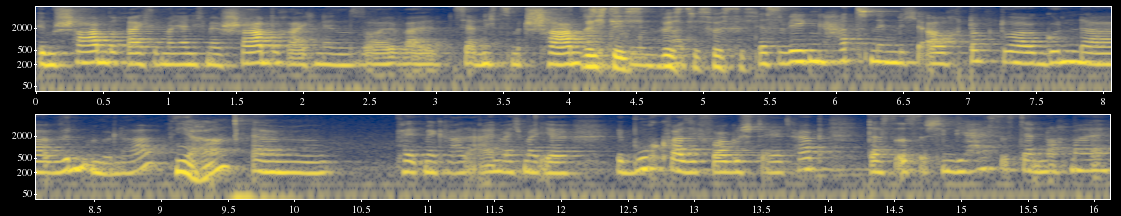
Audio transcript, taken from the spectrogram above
im Schambereich, den man ja nicht mehr Schambereich nennen soll, weil es ja nichts mit Scham richtig, zu tun hat. richtig, richtig. Deswegen hat nämlich auch Dr. Gunda Windmüller, Ja, ähm, fällt mir gerade ein, weil ich mal ihr, ihr Buch quasi vorgestellt habe, das ist, wie heißt es denn nochmal?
